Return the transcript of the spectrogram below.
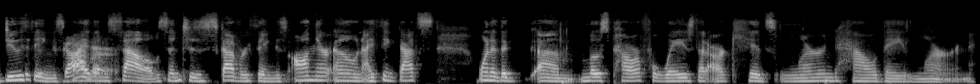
do to things discover. by themselves and to discover things on their own. I think that's one of the um, most powerful ways that our kids learn how they learn.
